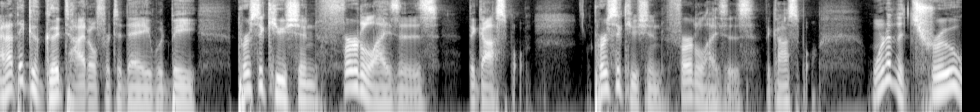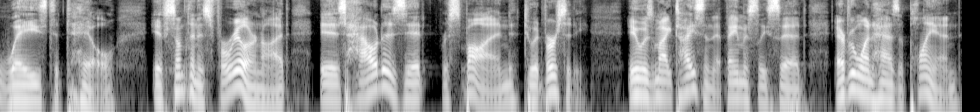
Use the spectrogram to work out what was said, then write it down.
And I think a good title for today would be Persecution Fertilizes the Gospel. Persecution fertilizes the gospel. One of the true ways to tell if something is for real or not is how does it respond to adversity? It was Mike Tyson that famously said, Everyone has a plan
